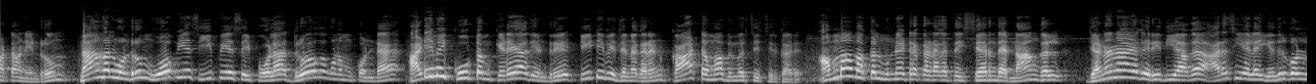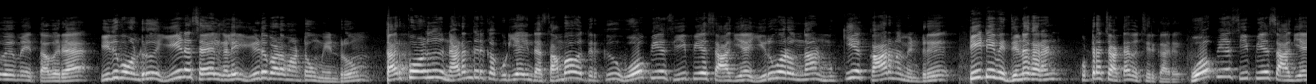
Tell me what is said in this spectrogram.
மாட்டான் என்றும் நாங்கள் ஒன்றும் ஓபிஎஸ் இபிஎஸ் போல துரோக குணம் கொண்ட அடிமை கூட்டம் கிடையாது என்று டிடிவி தினகரன் காட்டமா விமர்சிச்சிருக்காரு. அம்மா மக்கள் முன்னேற்ற கழகத்தை சேர்ந்த நாங்கள் ஜனநாயக ரீதியாக அரசியலை எதிர்கொள்வோமே தவிர இதுபோன்று ஈன செயல்களில் ஈடுபட மாட்டோம் என்றும் தற்பொழுது நடந்திருக்கக்கூடிய இந்த சம்பவத்திற்கு ஓபிஎஸ் இபிஎஸ் ஆகிய இருவரும் தான் முக்கிய காரணம் என்று டிடிவி தினகரன் குற்றச்சாட்டை வச்சிருக்காரு. ஓபிஎஸ் இபிஎஸ் ஆகிய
